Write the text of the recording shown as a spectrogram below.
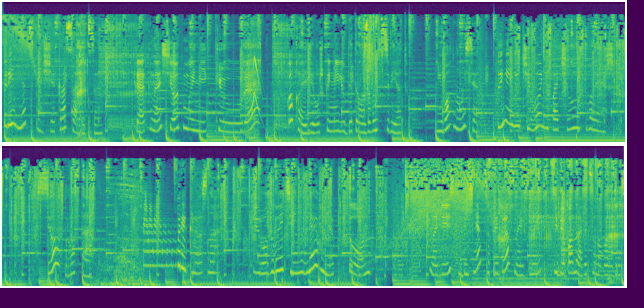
Привет, спящая красавица. Как насчет маникюра? Какая девушка не любит розовый цвет? Не волнуйся, ты ничего не почувствуешь. Все просто. Прекрасно. И розовые тени для век, Тон. Надеюсь, тебе снятся прекрасные сны. Тебе понравится новый образ.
